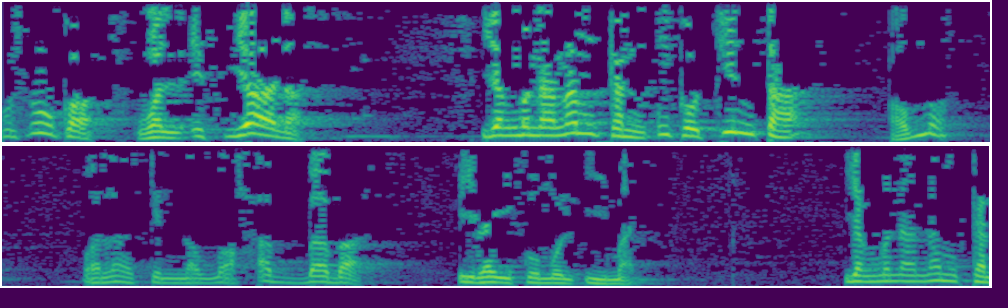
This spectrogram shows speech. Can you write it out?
fusuqa wal isyana. Yang menanamkan engkau cinta Allah. Walakin Allah habbaba ilaikumul iman yang menanamkan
